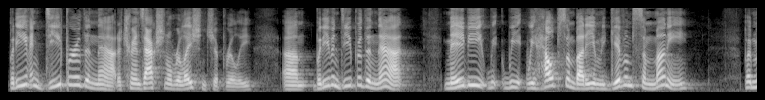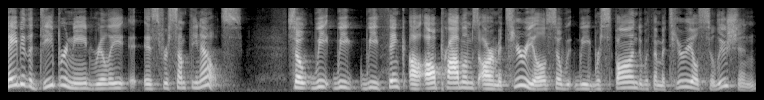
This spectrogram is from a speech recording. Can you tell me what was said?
but even deeper than that, a transactional relationship, really, um, but even deeper than that, maybe we, we, we help somebody and we give them some money, but maybe the deeper need really is for something else. So we, we, we think uh, all problems are material, so we, we respond with a material solution.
